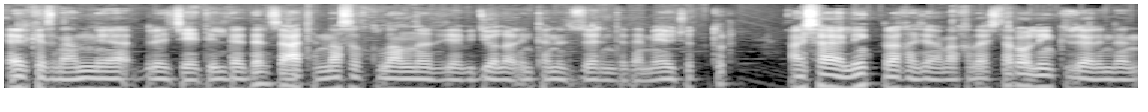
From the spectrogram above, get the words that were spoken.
Herkesin anlayabileceği dildedir. Zaten nasıl kullanılır diye videolar internet üzerinde de mevcuttur. Aşağıya link bırakacağım arkadaşlar. O link üzerinden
